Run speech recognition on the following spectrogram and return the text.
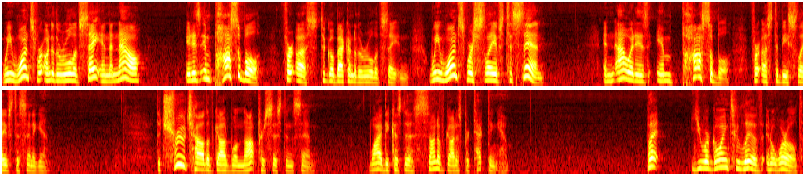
We once were under the rule of Satan, and now it is impossible for us to go back under the rule of Satan. We once were slaves to sin, and now it is impossible for us to be slaves to sin again. The true child of God will not persist in sin. Why? Because the Son of God is protecting him. You are going to live in a world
